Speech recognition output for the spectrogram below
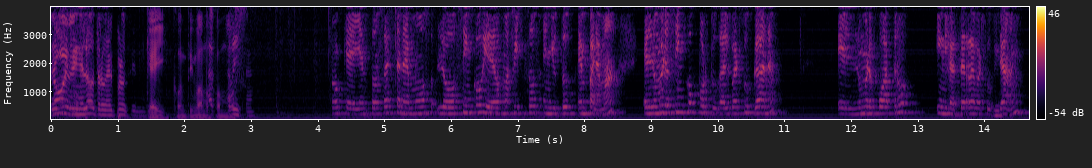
No, en el otro, en el próximo. Ok, continuamos con vos. Avisa. Ok, entonces tenemos los cinco videos más vistos en YouTube en Panamá. El número 5, Portugal versus Ghana. El número 4, Inglaterra versus Irán.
